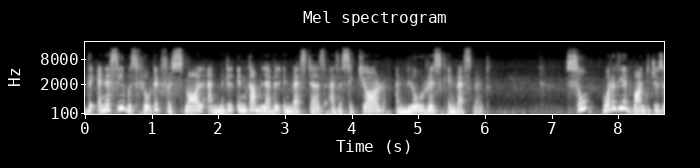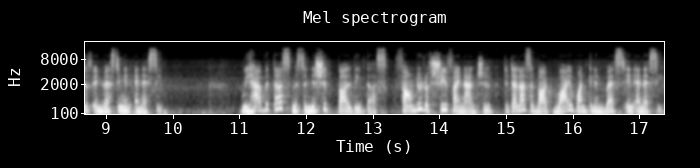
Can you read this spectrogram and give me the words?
The NSC was floated for small and middle income level investors as a secure and low risk investment. So, what are the advantages of investing in NSC? We have with us Mr. Nishit Baldevdas, founder of Sri Financial, to tell us about why one can invest in NSC.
